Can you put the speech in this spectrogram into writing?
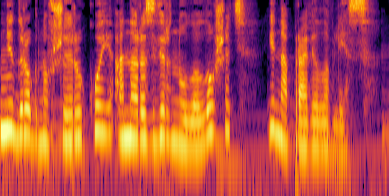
Не дрогнувшей рукой она развернула лошадь и направила в лес. «Поехали!»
